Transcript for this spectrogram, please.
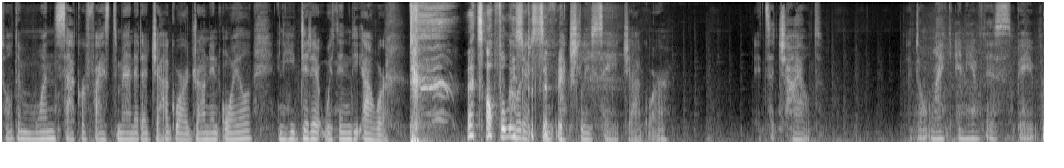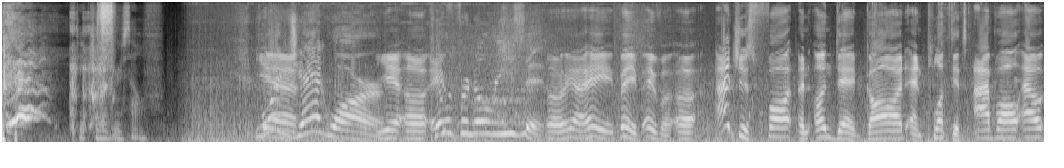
told him one sacrifice demanded a jaguar drowned in oil, and he did it within the hour. That's awfully Codex didn't actually say jaguar. It's a child. I don't like any of this, babe. Take care of yourself. Poor Jaguar. Yeah, uh, Kill him for no reason. Oh yeah, hey babe, Ava. Uh, I just fought an undead god and plucked its eyeball out,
